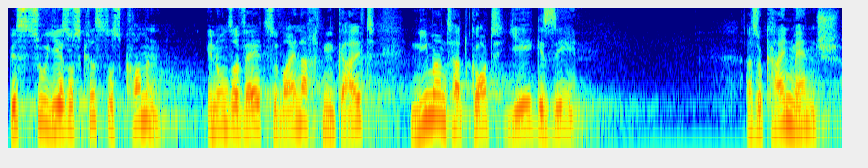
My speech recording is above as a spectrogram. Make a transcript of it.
Bis zu Jesus Christus kommen in unsere Welt zu Weihnachten galt, niemand hat Gott je gesehen. Also kein Mensch.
